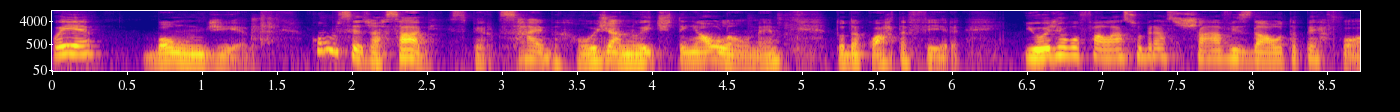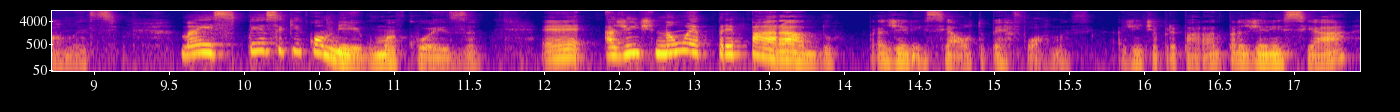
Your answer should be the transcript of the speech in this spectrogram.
Oiê, bom dia. Como você já sabe, espero que saiba, hoje à noite tem aulão, né? Toda quarta-feira. E hoje eu vou falar sobre as chaves da alta performance. Mas pensa aqui comigo uma coisa. É, a gente não é preparado para gerenciar alta performance. A gente é preparado para gerenciar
